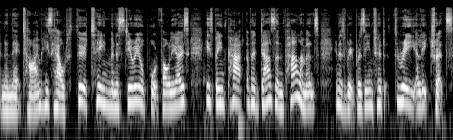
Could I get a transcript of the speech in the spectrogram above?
and in that time he's held 13 ministerial portfolios. He's been part of a dozen parliaments and has represented three electorates.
